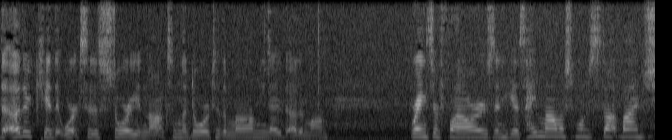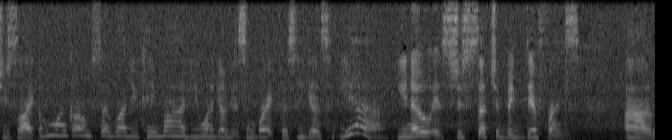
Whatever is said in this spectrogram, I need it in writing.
the other kid that works at a store he knocks on the door to the mom you know the other mom brings her flowers and he goes, Hey mom, I just wanted to stop by and she's like, Oh my god, I'm so glad you came by. Do you want to go get some breakfast? He goes, Yeah. You know, it's just such a big difference. Um,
